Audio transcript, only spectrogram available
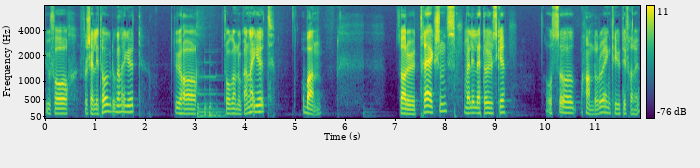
Du får forskjellige tog du kan legge ut. Du har togene du kan legge ut, og banen. Så har du tre actions, veldig lett å huske. Og så handler du egentlig ut ifra det.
